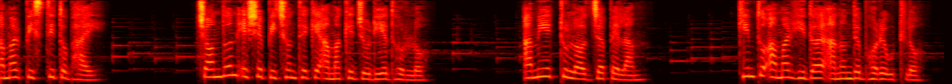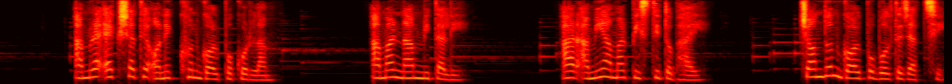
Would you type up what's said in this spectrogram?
আমার পিস্তিত ভাই। চন্দন এসে পিছন থেকে আমাকে জড়িয়ে ধরল। আমি একটু লজ্জা পেলাম। কিন্তু আমার হৃদয় আনন্দে ভরে উঠল। আমরা একসাথে অনেকক্ষণ গল্প করলাম। আমার নাম মিতালি। আর আমি আমার পিস্তিত ভাই। চন্দন গল্প বলতে যাচ্ছি।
